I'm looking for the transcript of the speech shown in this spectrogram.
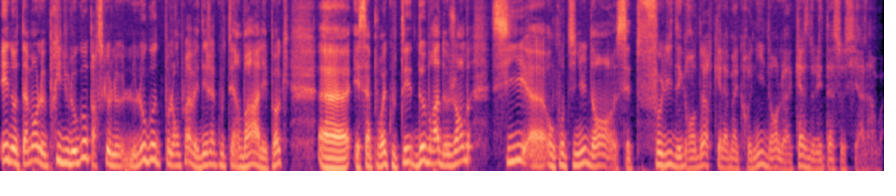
et notamment le prix du logo, parce que le, logo de Pôle Emploi avait déjà coûté un bras à l'époque, euh, et ça pourrait coûter deux bras de jambes si euh, on continue dans cette folie des grandeurs qu'est la Macronie dans la case de l'État social. Hein,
